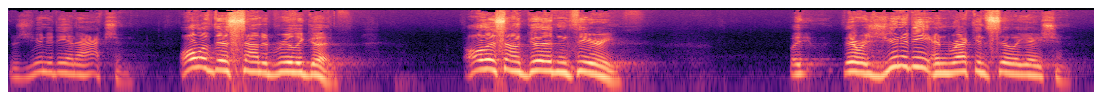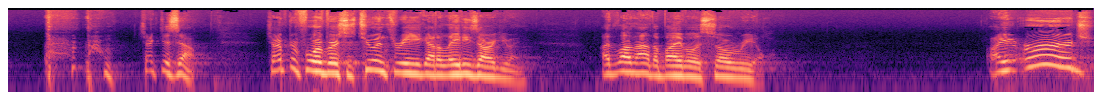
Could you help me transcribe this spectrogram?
There's unity in action. All of this sounded really good. All this sounded good in theory. But there was unity and reconciliation. Check this out. Chapter 4, verses 2 and 3, you got a ladies arguing. I love how the Bible is so real. I urge,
